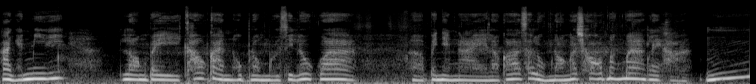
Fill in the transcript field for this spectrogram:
อะงั้นมีที่ลองไปเข้าการอบรมดูสิลูกว่าเอ่อเป็นยังไง แล้วก็สรุปน้องก็ชอบมาก ๆ เลยค่ะ อืม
